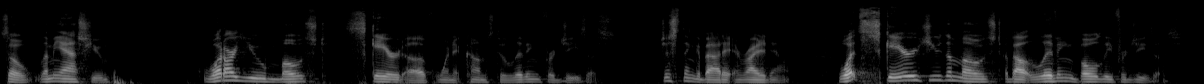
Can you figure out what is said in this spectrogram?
So let me ask you what are you most scared of when it comes to living for Jesus? Just think about it and write it down. What scares you the most about living boldly for Jesus?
